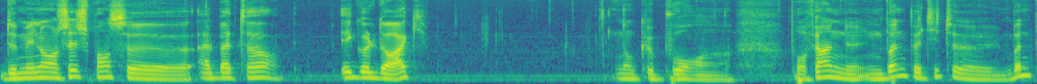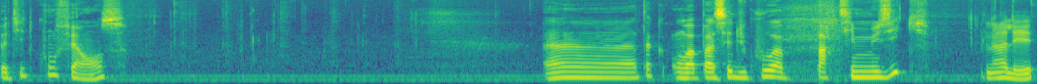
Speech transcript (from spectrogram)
de mélanger, je pense, euh, Albator et Goldorak. Donc euh, pour, euh, pour faire une, bonne petite, euh, une bonne petite conférence. Euh, tac, on va passer du coup à partie musique. Allez,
